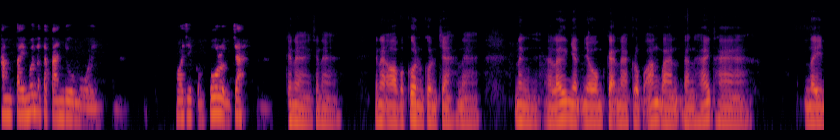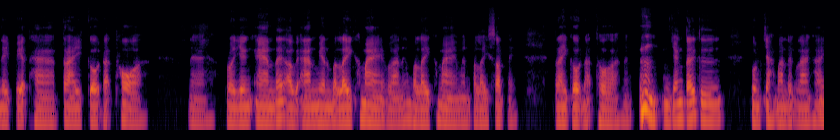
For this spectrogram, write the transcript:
ខន្តីមួយនិងកតញ្ញូមួយហោះជាកម្ពូលម្ចាស់កណាកណាកណាអរគុណគុណចាស់ណា នឹងឥឡូវញាតិញោមកណាគ្រប់អង្គបានដឹងហើយថានៃនៃពាក្យថាត្រៃកោដធរណាព្រោះយើងអានទៅឲ្យវាអានមានបល័យខ្មែរបាទហ្នឹងបល័យខ្មែរមិនបល័យសុទ្ធទេត្រៃកោដធរហ្នឹងអញ្ចឹងទៅគឺគុណចាស់បានលើកឡើងហើយ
